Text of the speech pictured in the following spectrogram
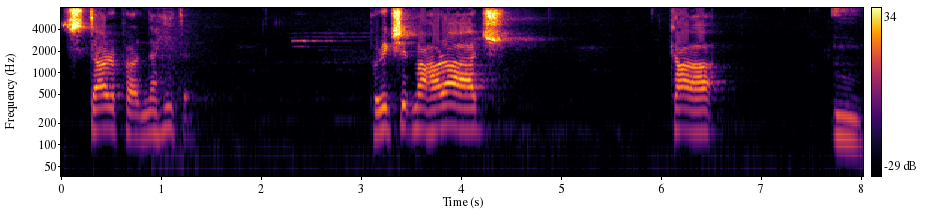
स्तर पर नहीं थे। परीक्षित महाराज का हम्म,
